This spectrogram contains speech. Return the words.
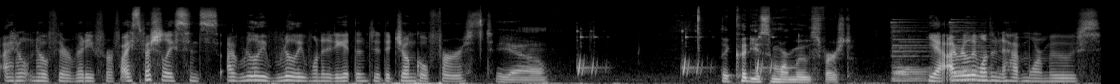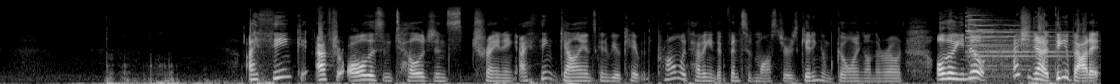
I don't know if they're ready for a fight, especially since I really, really wanted to get them to the jungle first. Yeah. They could use some more moves first. Yeah, I really want them to have more moves. I think after all this intelligence training, I think Galleon's going to be okay. But the problem with having a defensive monster is getting them going on their own. Although, you know, actually now I think about it,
